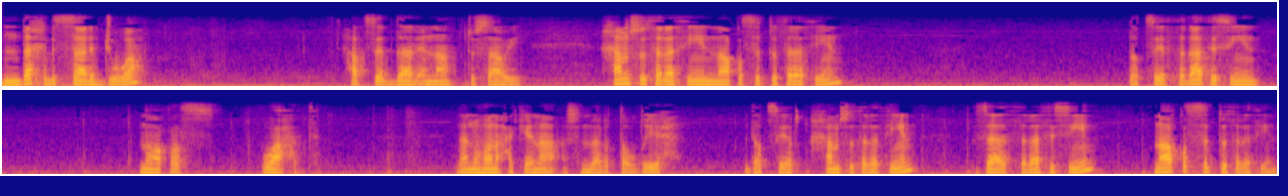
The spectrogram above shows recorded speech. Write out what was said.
ندخل السالب جوا. حتصير دال عنا تساوي. خمسة وثلاثين ناقص ستة وثلاثين بتصير ثلاثة س ناقص واحد. لأنه هنا حكينا عشان باب التوضيح بدها تصير خمسة وثلاثين زائد ثلاثة س ناقص ستة وثلاثين.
